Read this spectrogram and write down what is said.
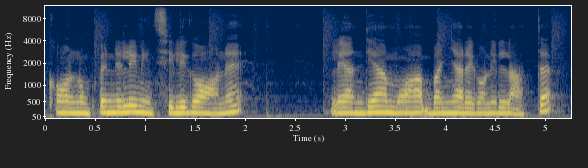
con un pennellino in silicone. Le andiamo a bagnare con il latte.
